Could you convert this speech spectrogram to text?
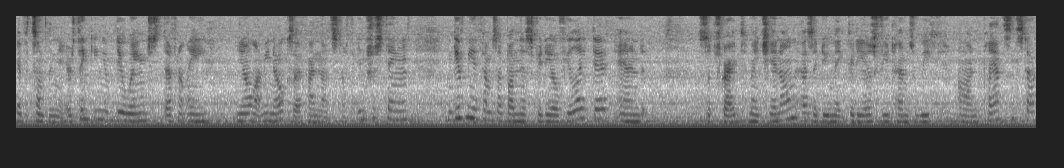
if it's something that you're thinking of doing, just definitely, you know, let me know because I find that stuff interesting. And give me a thumbs up on this video if you liked it, and subscribe to my channel as I do make videos a few times a week on plants and stuff.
